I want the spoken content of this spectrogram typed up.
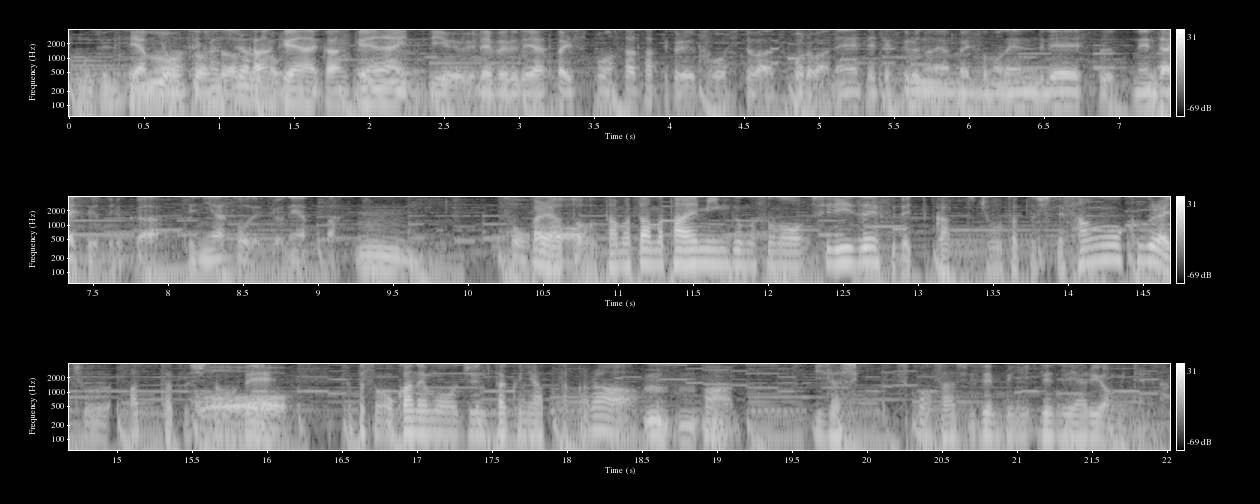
もう全然いいよもうそうって感じないなのかもしれない。関係ないっていうレベルでやっぱりスポンサー立ってくれる人はところはね出てくるのはやっぱりその年齢数年代数というかセニア層ですよねやっぱ。うん。そうやっぱりあとたまたまタイミングもそのシリーズ F でガッと上達して3億ぐらい上達したのでやっぱそのお金も潤沢にあったから、うんうんまあ、ビザしスポンサーし全部に全然やるよみたいな。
